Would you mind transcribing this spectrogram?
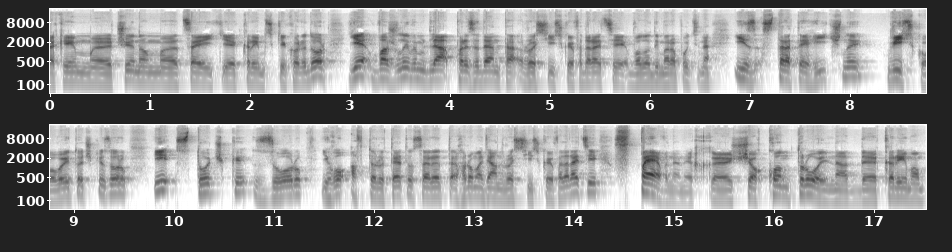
Таким е, чином, е, цей кримський коридор є важливим для президента Російської Федерації Володимира Путіна із стратегічної військової точки зору, і з точки зору його авторитету серед громадян Російської Федерації, впевнених, е, що контроль над Кримом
